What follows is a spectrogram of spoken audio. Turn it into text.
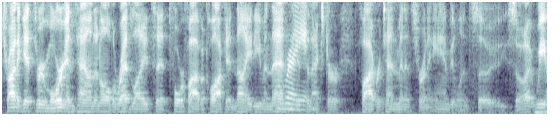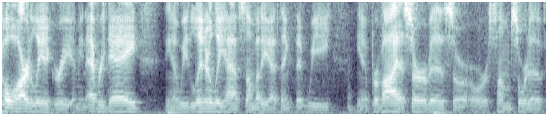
try to get through Morgantown and all the red lights at four or five o'clock at night. Even then, Right. it's an extra five or ten minutes for an ambulance. So, so I, we wholeheartedly agree. I mean, every day, you know, we literally have somebody. I think that we, you know, provide a service or, or some sort of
